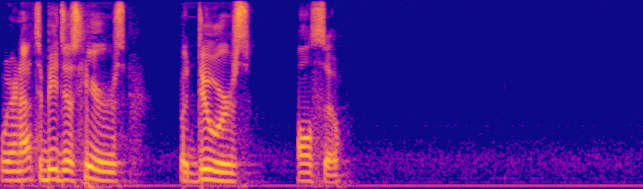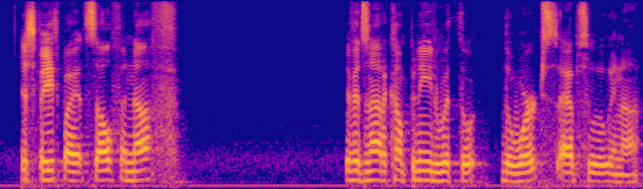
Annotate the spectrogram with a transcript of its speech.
We are not to be just hearers, but doers also. Is faith by itself enough? If it's not accompanied with the, the works, absolutely not.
